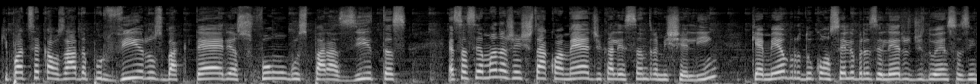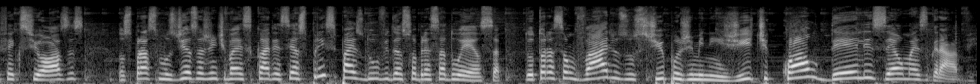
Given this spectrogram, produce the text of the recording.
que pode ser causada por vírus, bactérias, fungos, parasitas. Essa semana a gente está com a médica Alessandra Michelin, que é membro do Conselho Brasileiro de Doenças Infecciosas. Nos próximos dias a gente vai esclarecer as principais dúvidas sobre essa doença. Doutora, são vários os tipos de meningite, qual deles é o mais grave?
